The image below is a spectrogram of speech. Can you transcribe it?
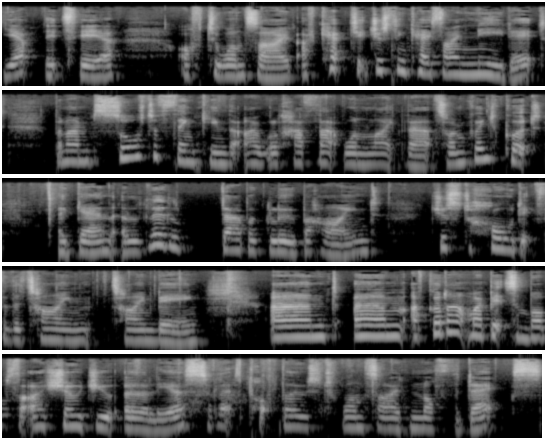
Yep, it's here, off to one side. I've kept it just in case I need it, but I'm sort of thinking that I will have that one like that. So I'm going to put, again, a little dab of glue behind just to hold it for the time time being. And um, I've got out my bits and bobs that I showed you earlier, so let's pop those to one side and off the decks.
